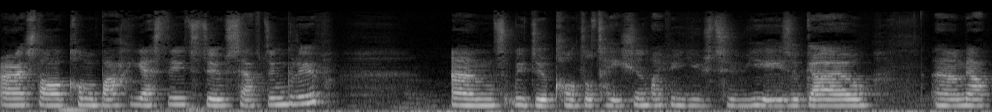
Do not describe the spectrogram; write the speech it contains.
and I started coming back yesterday to do Sefton group. And we do consultations like we used to years ago. Um, we have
